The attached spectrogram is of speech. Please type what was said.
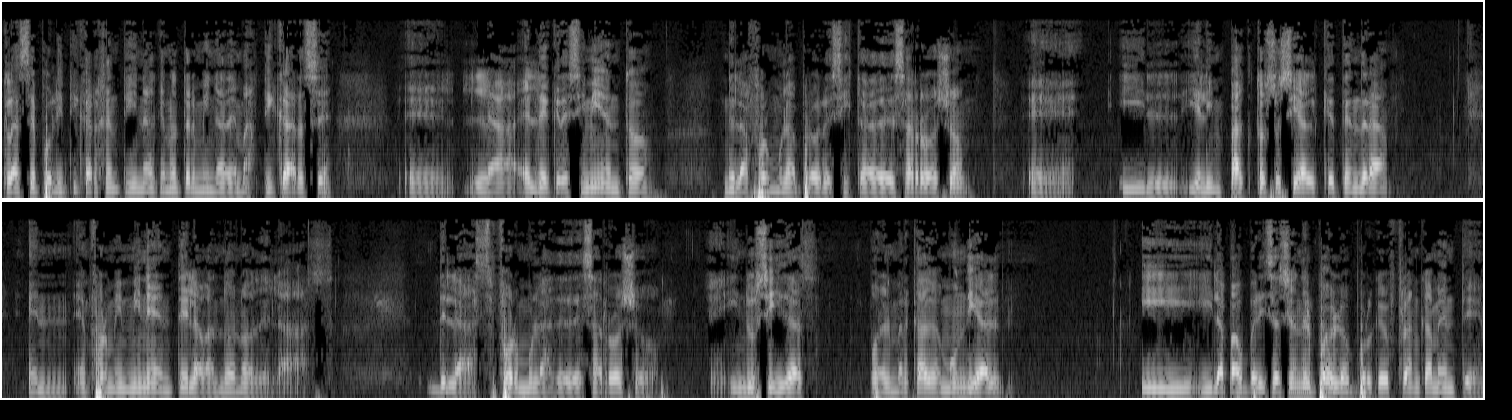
clase política argentina que no termina de masticarse la, el decrecimiento de la fórmula progresista de desarrollo y el, impacto social que tendrá en, en, forma inminente el abandono de las de las fórmulas de desarrollo eh, inducidas por el mercado mundial y, y, la pauperización del pueblo, porque francamente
